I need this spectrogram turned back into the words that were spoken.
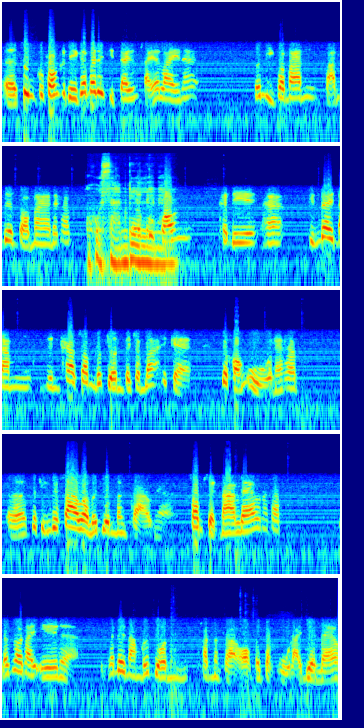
เอ่อซึ่งผู้ฟ้องคดีก็ไม่ได้ติดใจสงสัยอะไรนะ จนอีกประมาณสามเดือนต่อมานะครับ โอ้โหสามเดือนเลยผู้นะฟ้องคดีฮะจึงได้นำเงินค่าซ่อมรถยนต์ไปชำระให้แก่เจ้าของอู่นะครับ เออก็จึงได้ทราบว่ารถยนต์ดังกล่าวเนี่ย ซ่อมเสร็จนานแล้วนะครับ แล้วก็นายเอเนี่ยก็ได้นำรถยนต์คันดังกล่าวออกไปจากอู่หลายเดือนแล้ว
